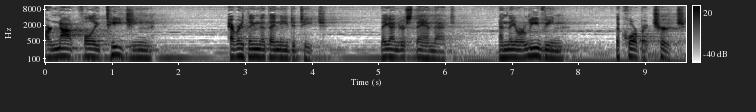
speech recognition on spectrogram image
are not fully teaching everything that they need to teach. They understand that, and they are leaving the corporate church.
